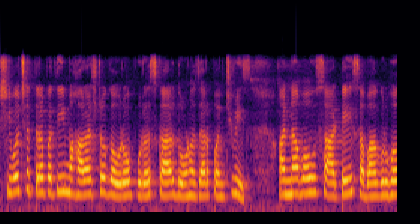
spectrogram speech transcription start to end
शिवछत्रपती महाराष्ट्र गौरव पुरस्कार दोन हजार पंचवीस अण्णाभाऊ साठे सभागृह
